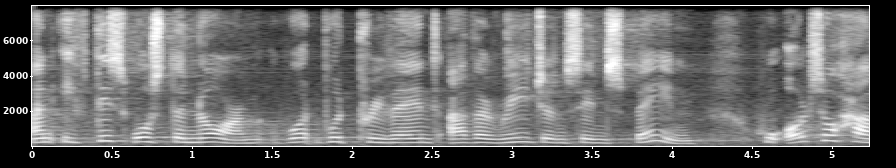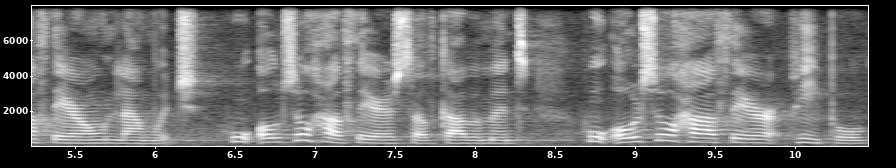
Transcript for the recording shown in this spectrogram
And if this was the norm, what would prevent other regions in Spain who also have their own language, who also have their self-government, who also have their people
